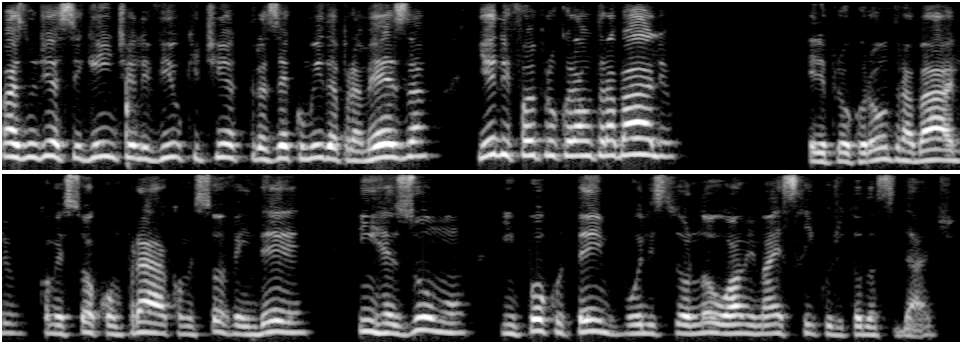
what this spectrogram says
mas no dia seguinte ele viu que tinha que trazer comida para a mesa e ele foi procurar um trabalho. Ele procurou um trabalho, começou a comprar, começou a vender. Em resumo, em pouco tempo, ele se tornou o homem mais rico de toda a cidade.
